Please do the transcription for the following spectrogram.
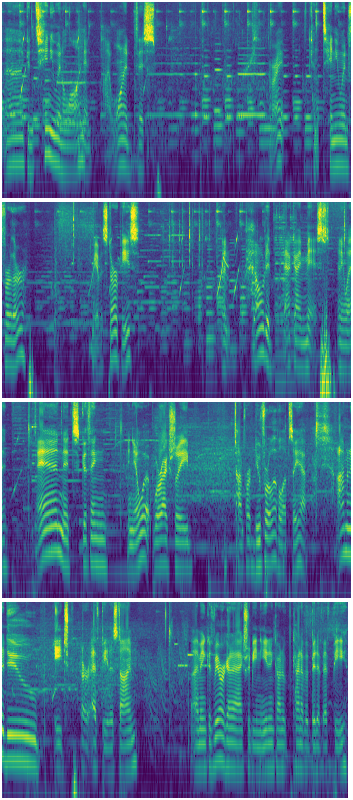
uh, continuing along, and I wanted this. Alright, continuing further. We have a star piece. And how did that guy miss? Anyway, and it's a good thing. And you know what? We're actually time for due for a level up. So yeah, I'm gonna do H or FP this time. I mean, because we are gonna actually be needing kind of kind of a bit of FP,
